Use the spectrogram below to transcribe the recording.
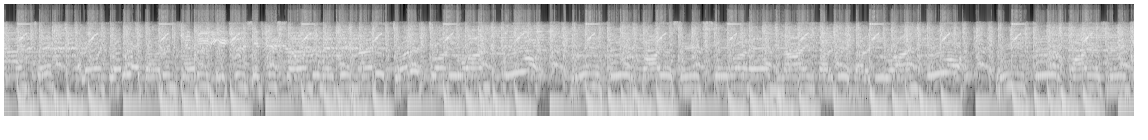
nine ten eleven twelve thirteen fourteen fifteen sixteen seventeen eighteen ninety twenty twenty one two three four five six seven eight nine thirty thirty one two three four five six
